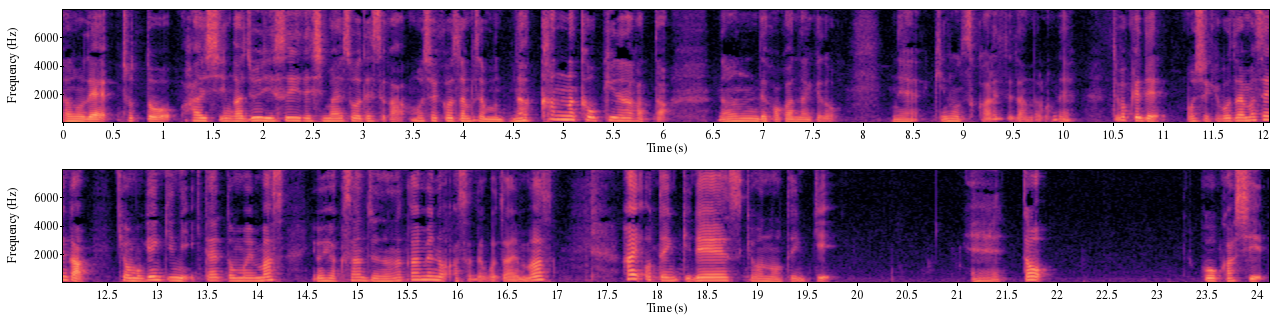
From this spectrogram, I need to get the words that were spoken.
なので、ちょっと配信が10時過ぎてしまいそうですが、申し訳ございません。もうなかなか起きれなかった。なんでかわかんないけど。ね、昨日疲れてたんだろうね。というわけで、申し訳ございませんが、今日も元気にいきたいと思います。437回目の朝でございます。はい、お天気です。今日のお天気。えー、っと、福岡市。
